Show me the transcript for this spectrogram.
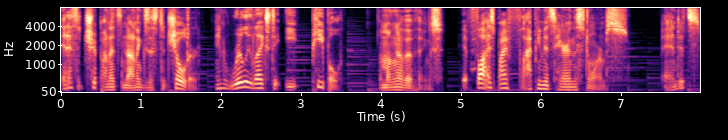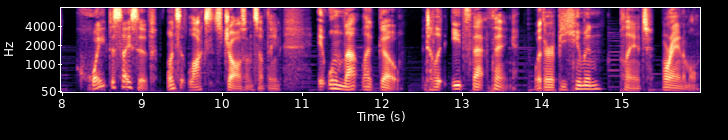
it has a chip on its non existent shoulder and really likes to eat people, among other things. It flies by flapping its hair in the storms, and it's quite decisive. Once it locks its jaws on something, it will not let go until it eats that thing, whether it be human, plant, or animal.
